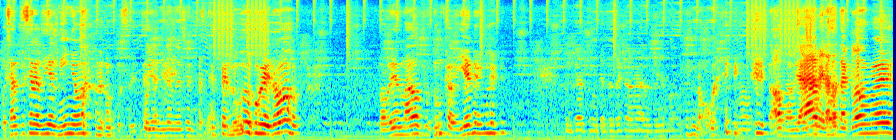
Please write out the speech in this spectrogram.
Pues antes era el día del niño, pero pues ahorita ya. no es el Qué peludo, güey, no. Los Reyes Magos pues nunca vienen, güey. Nunca, nunca te dejaron nada de Reyes Magos. No, güey. No. No, pues ya, verás a Santa Claus, güey.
